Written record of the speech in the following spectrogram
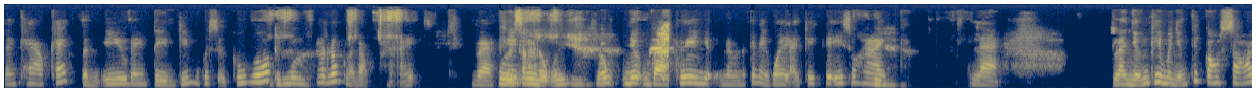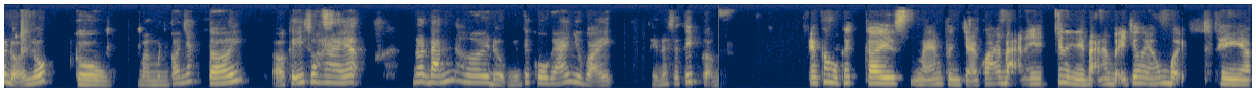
đang khao khát tình yêu đang tìm kiếm một cái sự cứu vớt đúng rồi. nó rất là độc hại và khi người xăm đuổi đúng nhưng và khi những cái này quay lại cái cái ý số 2 yeah. là là những khi mà những cái con sói đội lốt cừu mà mình có nhắc tới ở cái ý số 2 á nó đánh hơi được những cái cô gái như vậy thì nó sẽ tiếp cận em có một cái case mà em từng trải qua với bạn em cái này thì bạn em bị chứ em không bị. Thì à,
